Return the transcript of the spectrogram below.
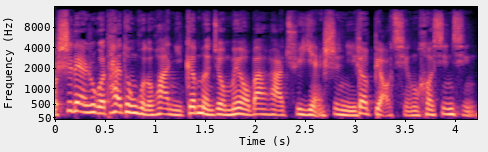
失恋如果太痛苦的话，你根本就没有办法去掩饰你的表情和心情。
